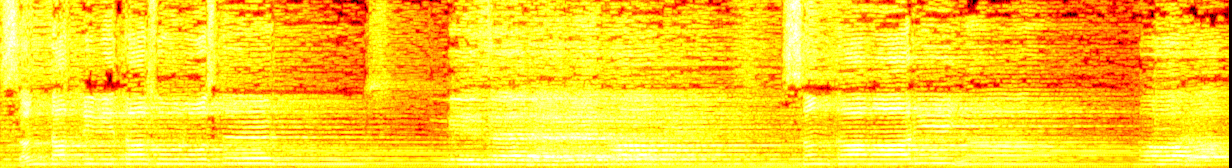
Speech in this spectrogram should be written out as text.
Santa Trinitas unus Deus, miserere nobis. Sancta Maria, ora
